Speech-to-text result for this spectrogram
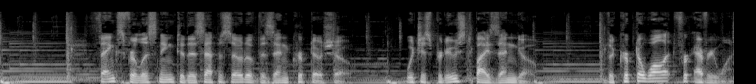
Thanks for listening to this episode of the Zen Crypto Show, which is produced by Zengo, the crypto wallet for everyone,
